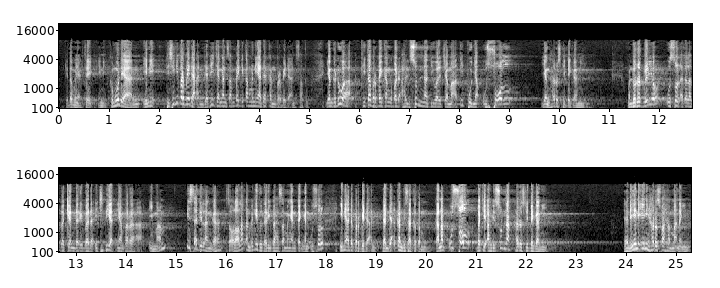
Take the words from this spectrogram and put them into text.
Kita punya cek ini. Kemudian ini di sini perbedaan. Jadi jangan sampai kita meniadakan perbedaan satu. Yang kedua, kita berpegang kepada ahli sunnah wal jamaati punya usul yang harus dipegangi. Menurut beliau, usul adalah bagian daripada ijtihadnya para imam bisa dilanggar seolah-olah kan begitu dari bahasa mengentengkan usul ini ada perbedaan dan dia akan bisa ketemu karena usul bagi ahli sunnah harus dipegangi jadi ini ini harus paham makna ini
